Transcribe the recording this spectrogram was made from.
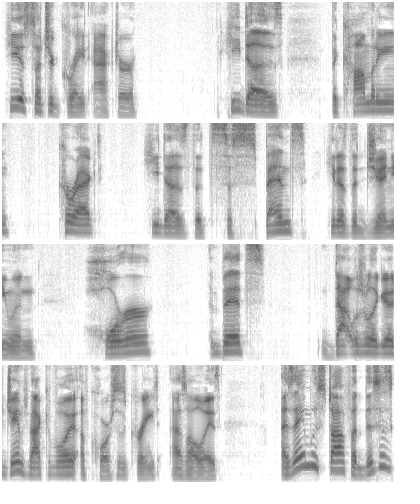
He is such a great actor. He does the comedy correct. He does the suspense. He does the genuine horror bits. That was really good. James McAvoy, of course, is great as always. Isaiah Mustafa, this is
